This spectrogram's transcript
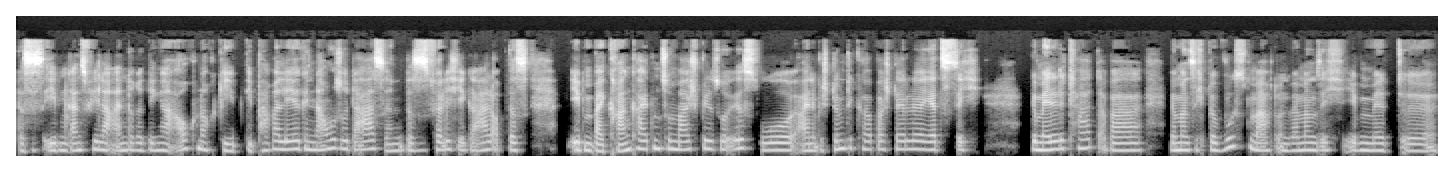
dass es eben ganz viele andere Dinge auch noch gibt, die parallel genauso da sind. Das ist völlig egal, ob das eben bei Krankheiten zum Beispiel so ist, wo eine bestimmte Körperstelle jetzt sich gemeldet hat. Aber wenn man sich bewusst macht und wenn man sich eben mit, äh,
